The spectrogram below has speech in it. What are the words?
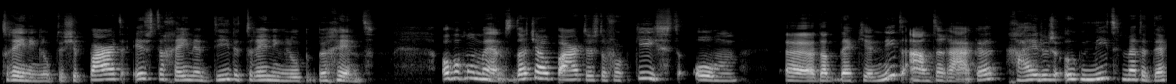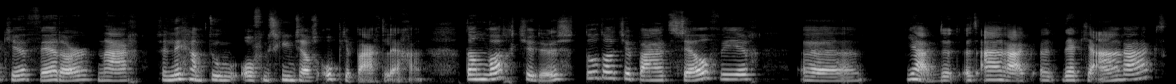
trainingloop. Dus je paard is degene die de trainingloop begint. Op het moment dat jouw paard dus ervoor kiest om uh, dat dekje niet aan te raken, ga je dus ook niet met het dekje verder naar zijn lichaam toe of misschien zelfs op je paard leggen. Dan wacht je dus totdat je paard zelf weer uh, ja, het, aanraak, het dekje aanraakt.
